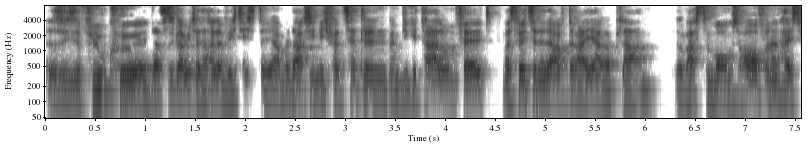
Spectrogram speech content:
Also diese Flughöhe, das ist, glaube ich, das Allerwichtigste. Ja, man darf sich nicht verzetteln im Digitalumfeld. Was willst du denn da auf drei Jahre planen? Du wachst du morgens auf und dann heißt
